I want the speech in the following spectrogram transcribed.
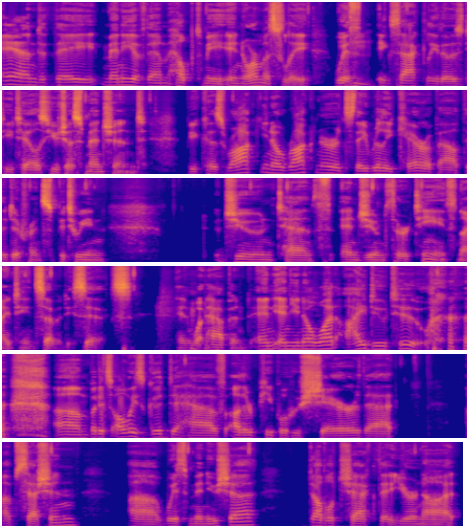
And they, many of them helped me enormously with mm-hmm. exactly those details you just mentioned. Because rock, you know, rock nerds, they really care about the difference between June 10th and June 13th, 1976 and what happened. And and you know what? I do too. um, but it's always good to have other people who share that obsession uh, with minutia double check that you're not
